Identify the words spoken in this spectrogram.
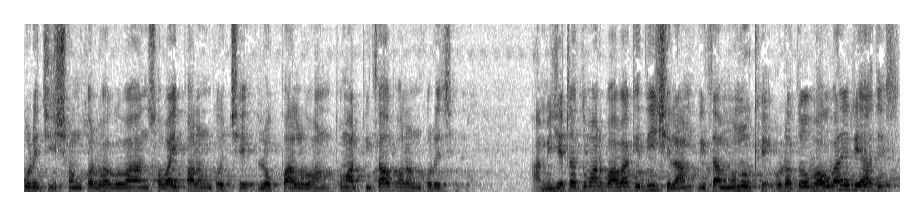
করেছি, শঙ্কর ভগবান সবাই পালন করছে, লোকপালগণ, তোমার পিতাও পালন করেছে। আমি যেটা তোমার বাবাকে দিয়েছিলাম, পিতা মনুকে, ওটা তো ভগবানেরই আদেশ।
